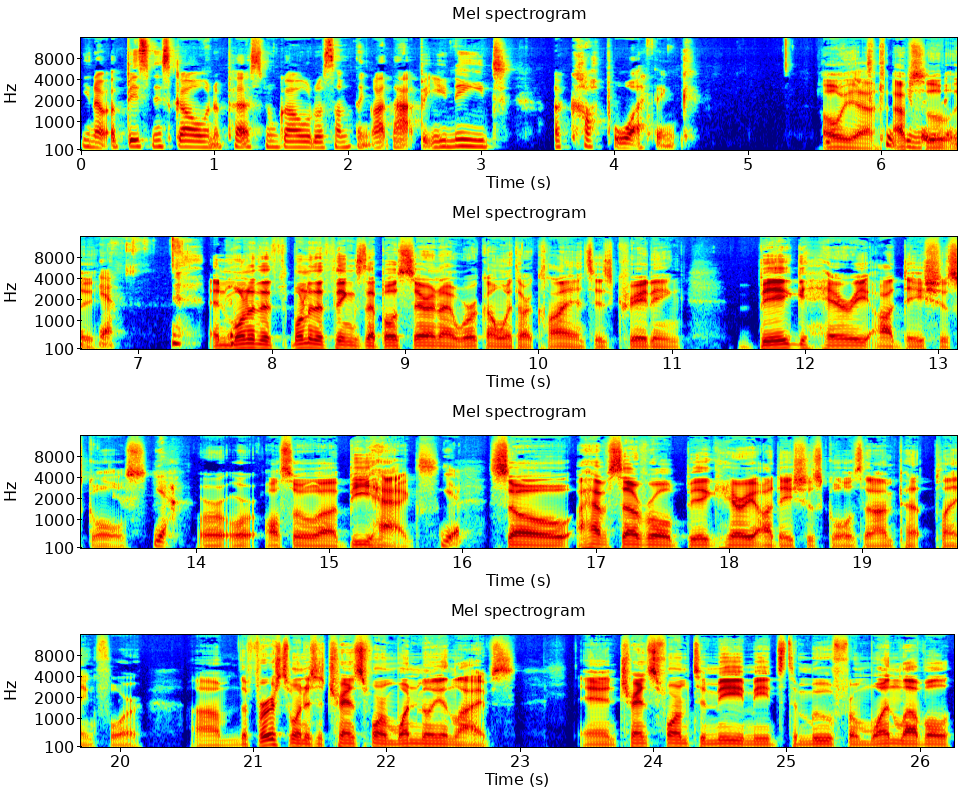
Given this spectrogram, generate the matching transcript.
you know, a business goal and a personal goal, or something like that. But you need a couple. I think. Oh yeah, absolutely. Yeah and one of the one of the things that both Sarah and I work on with our clients is creating big, hairy, audacious goals. Yeah. Or or also uh, BHAGs. Yeah. So I have several big, hairy, audacious goals that I'm pe- playing for. Um, the first one is to transform one million lives. And transform to me means to move from one level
